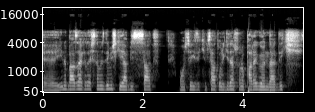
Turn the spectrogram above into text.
Ee, yine bazı arkadaşlarımız demiş ki ya biz saat 18 Ekim saat 12'den sonra para gönderdik.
